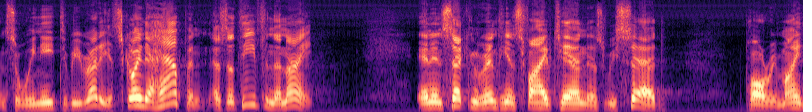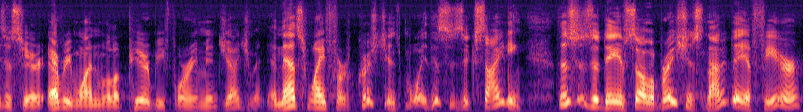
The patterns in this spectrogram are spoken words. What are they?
And so we need to be ready. It's going to happen as a thief in the night. And in 2 Corinthians 5:10 as we said, Paul reminds us here, everyone will appear before him in judgment. And that's why for Christians, boy, this is exciting. This is a day of celebration. It's not a day of fear.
